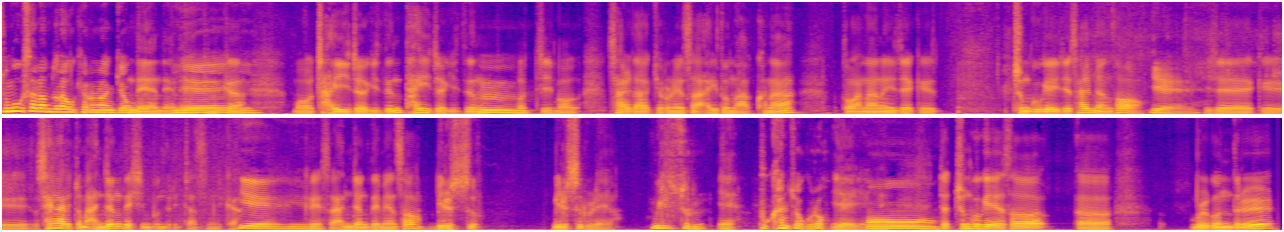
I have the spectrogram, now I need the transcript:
중국 사람들하고 결혼한 경우. 네네네. 예, 그러니까 예. 뭐 자의적이든 타의적이든 음. 어찌 뭐 살다 결혼해서 아이도 낳거나 또 하나는 이제 그 중국에 이제 살면서 예. 이제 그 생활이 좀 안정되신 분들 있지 않습니까? 예, 예. 그래서 안정되면서 밀수 밀수를 해요. 밀수를 예. 북한 쪽으로. 예, 예. 예. 어. 자, 중국에서 어 물건들을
